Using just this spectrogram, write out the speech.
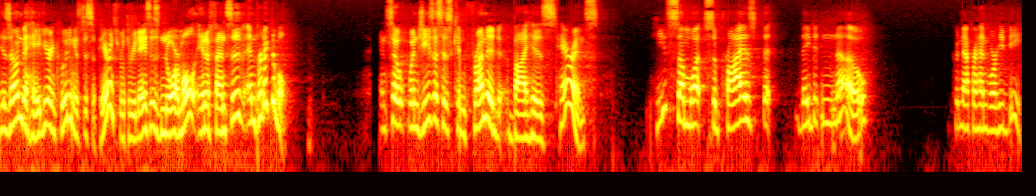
his own behavior, including his disappearance for three days, is normal, inoffensive, and predictable. And so when Jesus is confronted by his parents, he's somewhat surprised that they didn't know, couldn't apprehend where he'd be.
